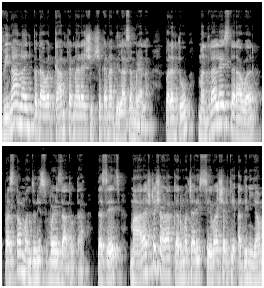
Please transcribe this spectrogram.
विनाअनुदानित पदावर काम करणाऱ्या शिक्षकांना दिलासा मिळाला. परंतु मंत्रालय स्तरावर प्रस्ताव मंजुरीस वेळ जात होता. तसेच महाराष्ट्र शाळा कर्मचारी सेवा शर्ती अधिनियम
